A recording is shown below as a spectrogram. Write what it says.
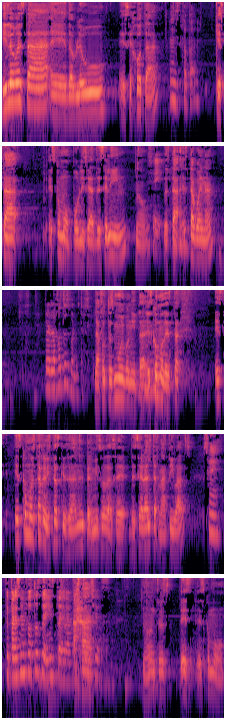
Y luego está eh, WSJ, Eso está padre. que está... Es como publicidad de Celine, ¿no? Sí. Está, está buena. Pero la foto es bonita, sí. La foto es muy bonita. Es como de esta... Es, es como estas revistas que se dan el permiso de, hacer, de ser alternativas, Sí, que parecen fotos de Instagram. Ajá. ¿no? Entonces es, es como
